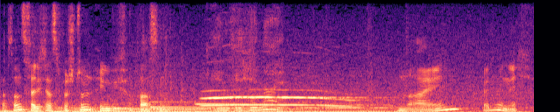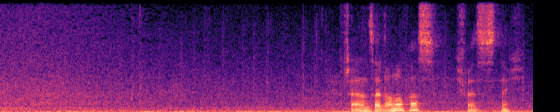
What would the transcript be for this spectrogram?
Weil sonst werde ich das bestimmt irgendwie verpassen. Gehen wir hinein. Nein, werden wir nicht. Auf der anderen Seite auch noch was? Ich weiß es nicht.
